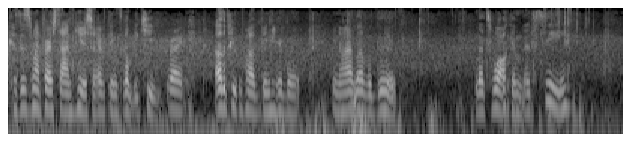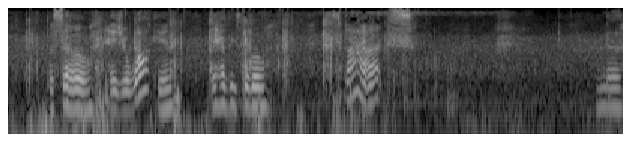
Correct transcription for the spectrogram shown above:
Because this is my first time here, so everything's going to be cute, right? Other people probably been here, but, you know, I love a good let's walk and let's see. But so, as you're walking, they have these little spots in the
